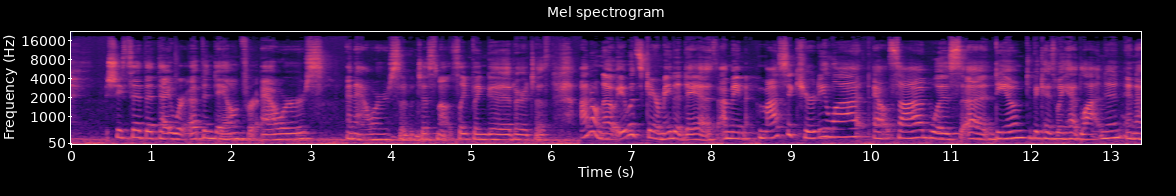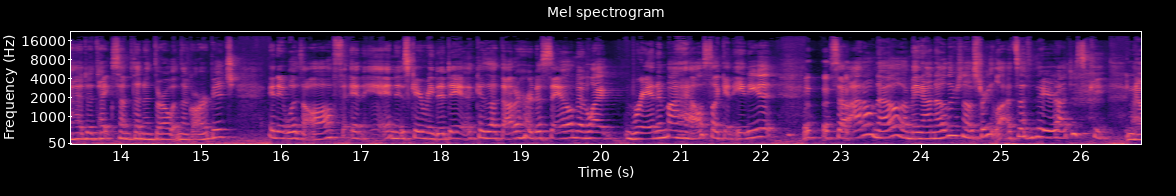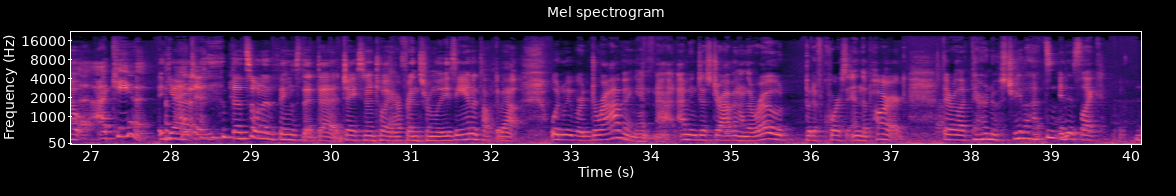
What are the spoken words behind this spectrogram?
she said that they were up and down for hours and hours, so just not sleeping good or just, I don't know. It would scare me to death. I mean, my security light outside was uh, dimmed because we had lightning and I had to take something and throw it in the garbage. And it was off, and, and it scared me to death because I thought I heard a sound and like ran in my house like an idiot. so I don't know. I mean, I know there's no street lights up there. I just can't. No. I, I can't Yeah, imagine. that's one of the things that uh, Jason and Toy, our friends from Louisiana, talked about when we were driving at night. I mean, just driving on the road, but of course in the park. They were like, there are no streetlights. It is like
